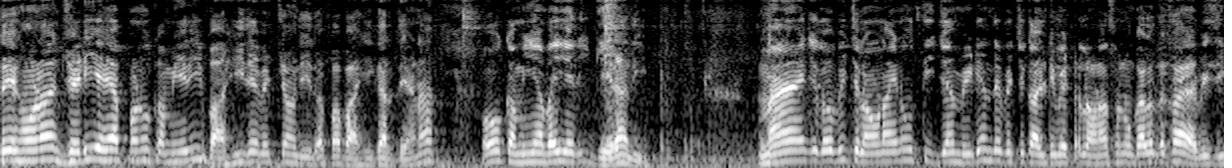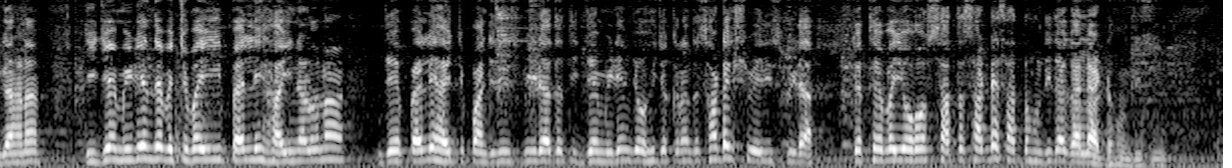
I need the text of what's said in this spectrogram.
ਤੇ ਹੁਣ ਜਿਹੜੀ ਇਹ ਆਪਾਂ ਨੂੰ ਕਮੀ ਇਹਦੀ ਬਾਹੀ ਦੇ ਵਿੱਚ ਆਉਂਦੀ ਜਦੋਂ ਆਪਾਂ ਬਾਹੀ ਕਰਦੇ ਹਨਾ ਉਹ ਕਮੀ ਆ ਬਾਈ ਇਹਦੀ ਗੇਅਰਾਂ ਦੀ। ਮੈਂ ਜਦੋਂ ਵੀ ਚਲਾਉਣਾ, ਇਹਨੂੰ ਤੀਜੇ ਮੀਡੀਅਮ ਦੇ ਵਿੱਚ ਕਲਟੀਵੇਟਰ ਲਾਉਣਾ, ਤੁਹਾਨੂੰ ਕੱਲ ਦਿਖਾਇਆ ਵੀ ਸੀਗਾ, ਹਨਾ। ਤੀਜੇ ਮੀਡੀਅਮ ਦੇ ਵਿੱਚ ਬਾਈ ਪਹਿਲੀ ਹਾਈ ਨਾਲੋਂ ਨਾ ਜੇ ਪਹਿਲੇ ਹਾਈ ਚ 5 ਦੀ ਸਪੀਡ ਆ ਤੇ ਤੀਜੇ ਮੀਡੀਅਮ 'ਚ ਉਹੀ ਚੱਕਰਾਂ ਤੇ 6.5 ਦੀ ਸਪੀਡ ਆ ਕਿੱਥੇ ਬਈ ਉਹ 7 7.5 ਹੁੰਦੀ ਤਾਂ ਗੱਲ ਅੱਡ ਹੁੰਦੀ ਸੀ।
